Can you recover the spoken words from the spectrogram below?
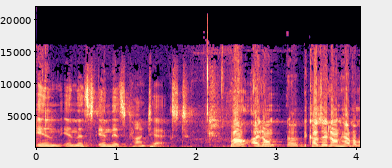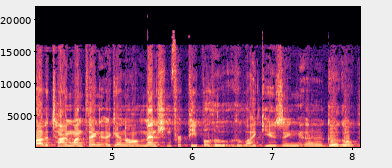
in, in, this, in this context? Well, I don't, uh, because I don't have a lot of time, one thing, again, I'll mention for people who, who like using uh, Google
